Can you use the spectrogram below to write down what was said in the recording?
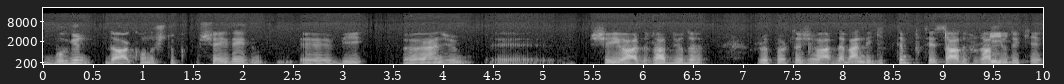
bugün daha konuştuk. Şeydeydim e, bir öğrencim e, şeyi vardı radyoda röportajı vardı da ben de gittim tesadüf radyodaki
